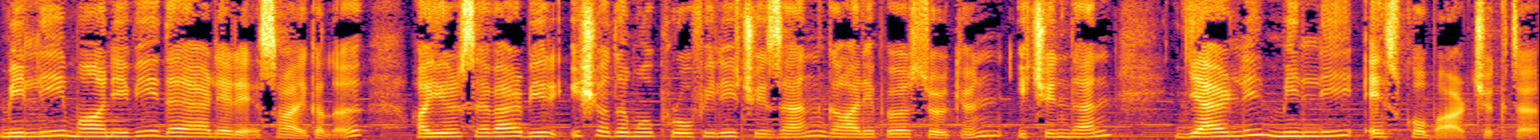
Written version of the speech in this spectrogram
milli manevi değerlere saygılı, hayırsever bir iş adamı profili çizen Galip Öztürk'ün içinden yerli milli Escobar çıktı.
